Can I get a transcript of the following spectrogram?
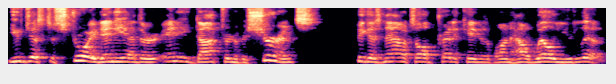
you just destroyed any other any doctrine of assurance because now it's all predicated upon how well you live.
